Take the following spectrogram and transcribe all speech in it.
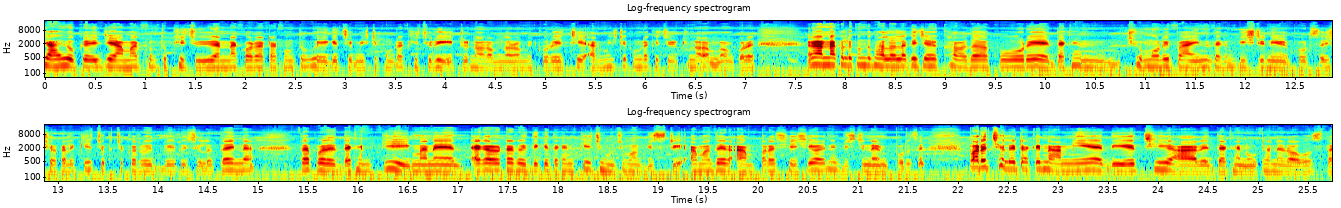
যাই হোক, এই যে আমার কিন্তু খিচুড়ি রান্না করাটা কিন্তু হয়ে গেছে। মিষ্টি কুমড়া খিচুড়ি একটু নরম নরমই করেছি। আর মিষ্টি কুমড়া খিচুড়ি একটু নরম নরম করে রান্না করলে কিন্তু ভালো লাগে। যে খাওয়া দাওয়া করে দেখেন ঝুমুরি পাইনি, দেখেন বৃষ্টি নেমে পড়ছে। সকালে কি চকচকা রোদ বের হয়েছিল, তাই না? তারপরে দেখেন কি মানে এগারোটার ওই দিকে দেখেন কি ঝুমঝুমা বৃষ্টি। আমাদের আমপাড়া শেষই হয়নি, বৃষ্টি নেমে পড়েছে। পরে ছেলেটাকে নামিয়ে দিয়েছি আর দেখেন উঠানের অবস্থা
